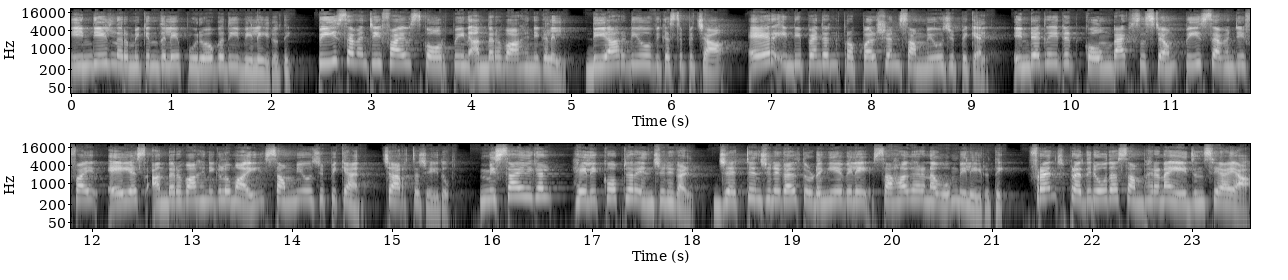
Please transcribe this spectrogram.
ഇന്ത്യയിൽ നിർമ്മിക്കുന്നതിലെ പുരോഗതി വിലയിരുത്തി. പി സെവന്റി ഫൈവ് സ്കോർപിൻ അന്തർവാഹിനികളിൽ ഡിആർഡിഒ വികസിപ്പിച്ച എയർ ഇൻഡിപെൻഡന്റ് പ്രൊപ്പൽഷൻ സംയോജിപ്പിക്കൽ integrated compact system P seventy five A S അന്തർവാഹിനികളുമായി സംയോജിപ്പിക്കാൻ ചർച്ച ചെയ്തു. മിസൈലുകൾ ഹെലികോപ്റ്റർ എഞ്ചിനുകൾ ജെറ്റ് എഞ്ചിനുകൾ തുടങ്ങിയവയിലെ സഹകരണവും വിലയിരുത്തി. ഫ്രഞ്ച് പ്രതിരോധ സംഭരണ ഏജൻസിയായ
